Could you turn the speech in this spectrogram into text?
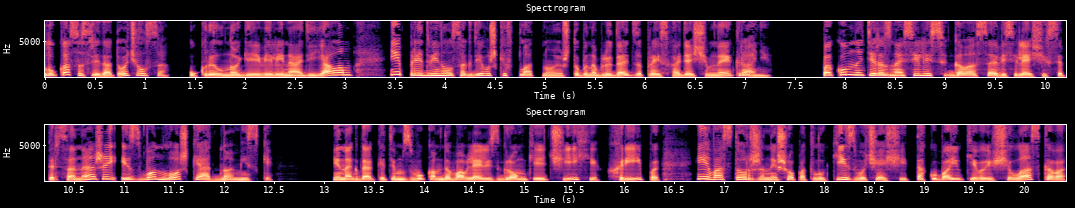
Лука сосредоточился, укрыл ноги Эвелины одеялом и придвинулся к девушке вплотную, чтобы наблюдать за происходящим на экране. По комнате разносились голоса веселящихся персонажей и звон ложки одной миски. Иногда к этим звукам добавлялись громкие чихи, хрипы и восторженный шепот Луки, звучащий так убаюкивающе ласково,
